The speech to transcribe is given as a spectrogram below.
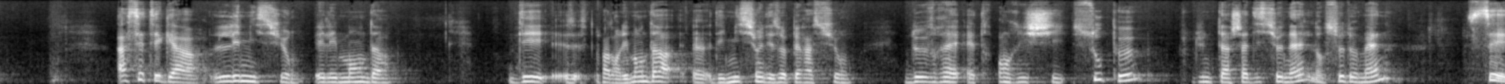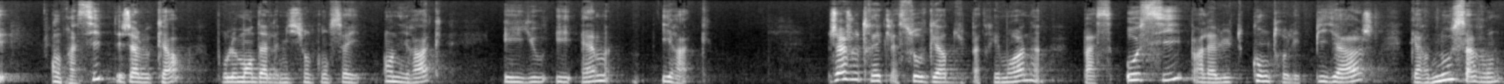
À cet égard, les missions et les mandats des, euh, euh, des missions et des opérations devrait être enrichi sous peu d'une tâche additionnelle dans ce domaine. C'est en principe déjà le cas pour le mandat de la mission de conseil en Irak et Irak. J'ajouterai que la sauvegarde du patrimoine passe aussi par la lutte contre les pillages, car nous savons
